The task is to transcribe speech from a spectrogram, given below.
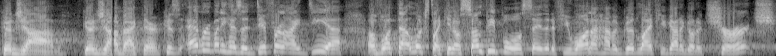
Good job. Good job back there. Because everybody has a different idea of what that looks like. You know, some people will say that if you want to have a good life, you got to go to church,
